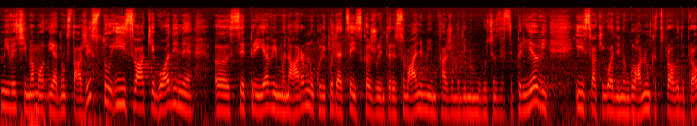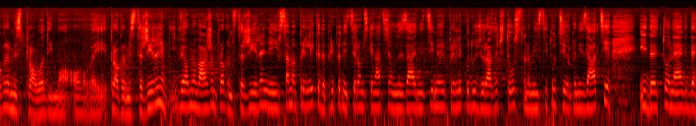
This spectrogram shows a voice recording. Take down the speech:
Mi već imamo jednog stažistu i svake godine e, se prijavimo, naravno, ukoliko deca iskažu interesovanje, mi im kažemo da ima mogućnost da se prijavi i svake godine, uglavnom, kad sprovode programe, sprovodimo ovaj, programe stažiranja. I veoma važan program stažiranja i sama prilika da pripadnici romske nacionalne zajednice imaju priliku da uđu u različite ustanove, institucije i organizacije i da je to negde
